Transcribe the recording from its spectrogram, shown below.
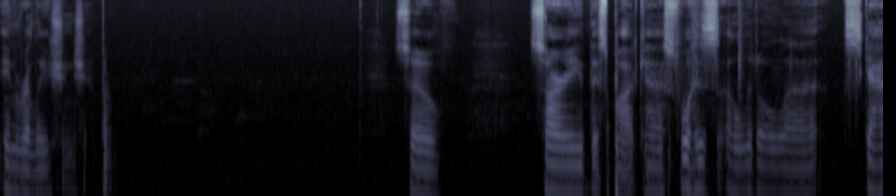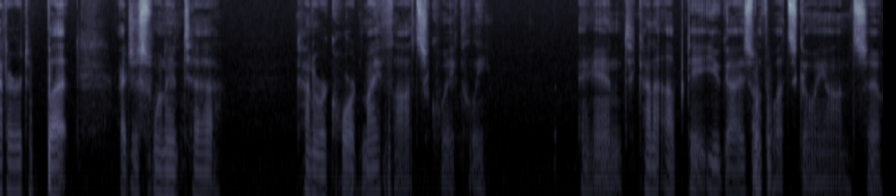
in relationship. So, sorry this podcast was a little uh, scattered, but I just wanted to kind of record my thoughts quickly and kind of update you guys with what's going on. So,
